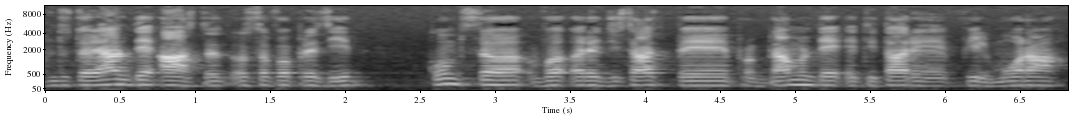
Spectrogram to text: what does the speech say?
În tutorial de astăzi o să vă prezint cum să vă înregistrați pe programul de editare Filmora.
